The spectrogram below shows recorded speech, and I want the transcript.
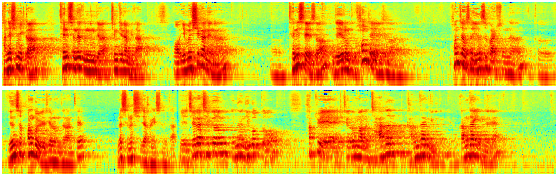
안녕하십니까. 테니스 넷 운동자 정진아입니다. 어, 이번 시간에는 어, 테니스에서 이제 여러분들이 혼자 연습하는, 혼자서 연습할 수 있는 그 연습 방법에 대해서 여러분들한테 레슨을 시작하겠습니다. 예, 제가 지금 있는 이곳도 학교에 제가 근무하는 작은 강당이거든요. 강당인데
